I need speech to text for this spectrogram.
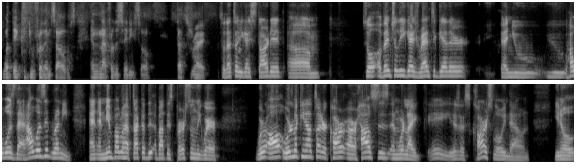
what they could do for themselves and not for the city. So that's Right. So that's how you guys started. Um, so eventually you guys ran together and you you how was that? How was it running? And and me and Pablo have talked about this personally where we're all we're looking outside our car our houses and we're like, hey, there's a car slowing down. You know,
